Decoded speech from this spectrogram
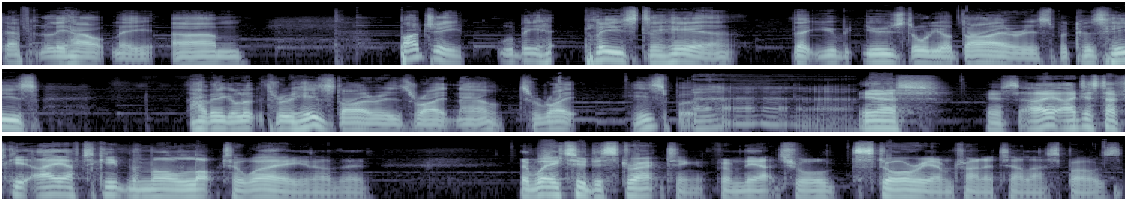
definitely helped me. Um, Budgie will be pleased to hear that you used all your diaries because he's having a look through his diaries right now to write his book. Ah. Yes, yes. I, I just have to keep. I have to keep them all locked away. You know the they're way too distracting from the actual story I'm trying to tell, I suppose.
